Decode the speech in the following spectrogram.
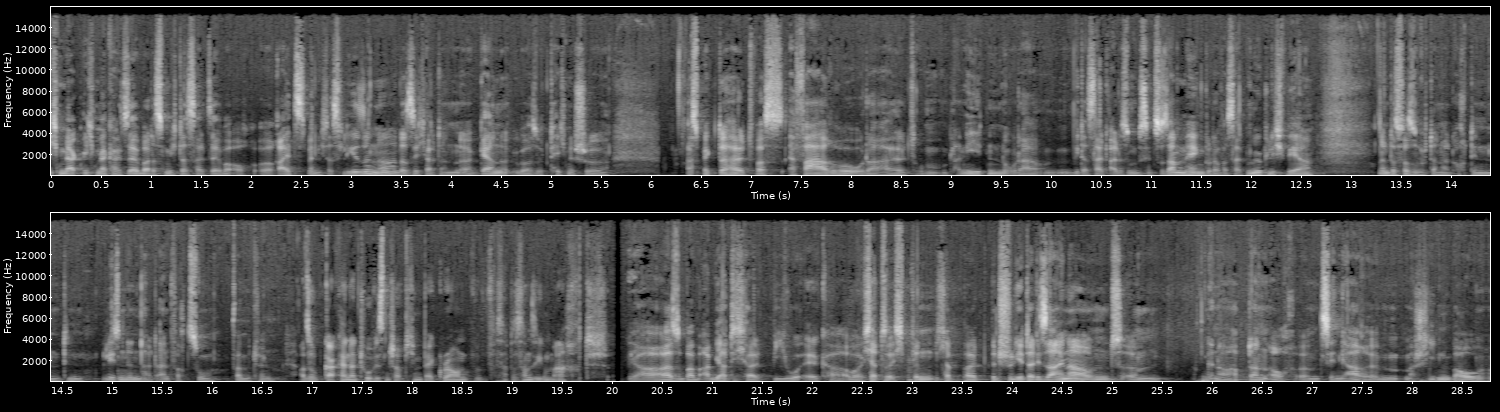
ich merke ich merk halt selber, dass mich das halt selber auch äh, reizt, wenn ich das lese, ne? dass ich halt dann äh, gerne über so technische Aspekte halt was erfahre oder halt um Planeten oder wie das halt alles so ein bisschen zusammenhängt oder was halt möglich wäre. Und das versuche ich dann halt auch den, den Lesenden halt einfach zu vermitteln. Also gar keinen naturwissenschaftlichen Background. Was, was haben Sie gemacht? Ja, also beim Abi hatte ich halt Bio-LK, aber ich hatte, ich bin, ich habe halt, bin studierter Designer und ähm, genau, habe dann auch ähm, zehn Jahre im Maschinenbau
